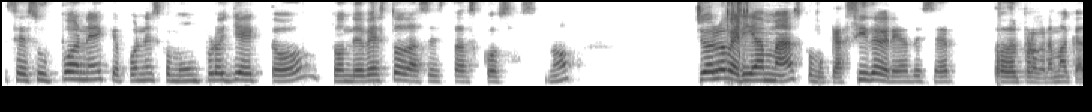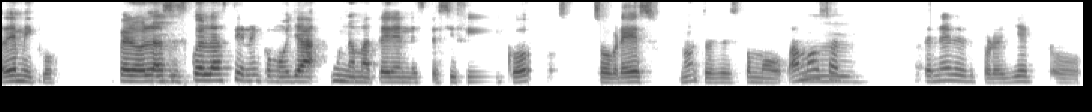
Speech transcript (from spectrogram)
se supone que pones como un proyecto donde ves todas estas cosas, ¿no? Yo lo vería más como que así debería de ser todo el programa académico, pero las escuelas tienen como ya una materia en específico sobre eso, ¿no? Entonces es como, vamos a mm. tener el proyecto,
